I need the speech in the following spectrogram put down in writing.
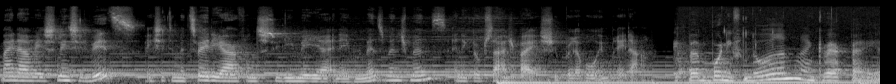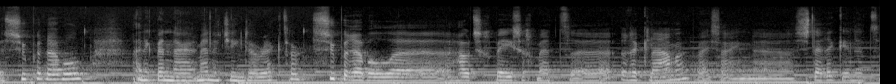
Mijn naam is Lindsay de Wit. Ik zit in mijn tweede jaar van de studie Media en Evenementsmanagement en ik loop stage bij Super Rebel in Breda. Ik ben Bonnie van Doren en ik werk bij eh, Super Rebel en ik ben daar Managing Director. Super Rebel uh, houdt zich bezig met uh, reclame. Wij zijn sterk in het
